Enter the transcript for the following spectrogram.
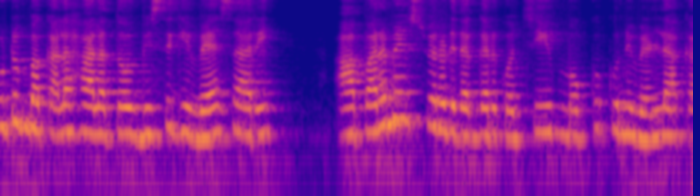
కుటుంబ కలహాలతో విసిగి వేసారి ఆ పరమేశ్వరుడి దగ్గరకొచ్చి మొక్కుకుని వెళ్ళాక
